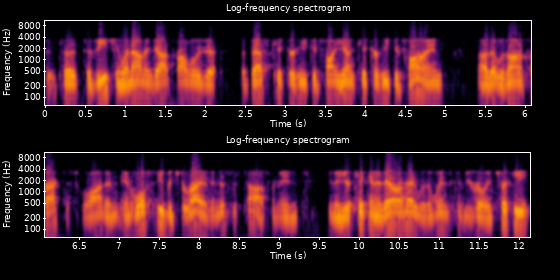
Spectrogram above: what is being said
to, to, to Veach. He went out and got probably the the best kicker he could find, young kicker he could find uh, that was on a practice squad, and and we'll see. But you're right. I mean, this is tough. I mean, you know, you're kicking at Arrowhead where the winds can be really tricky,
